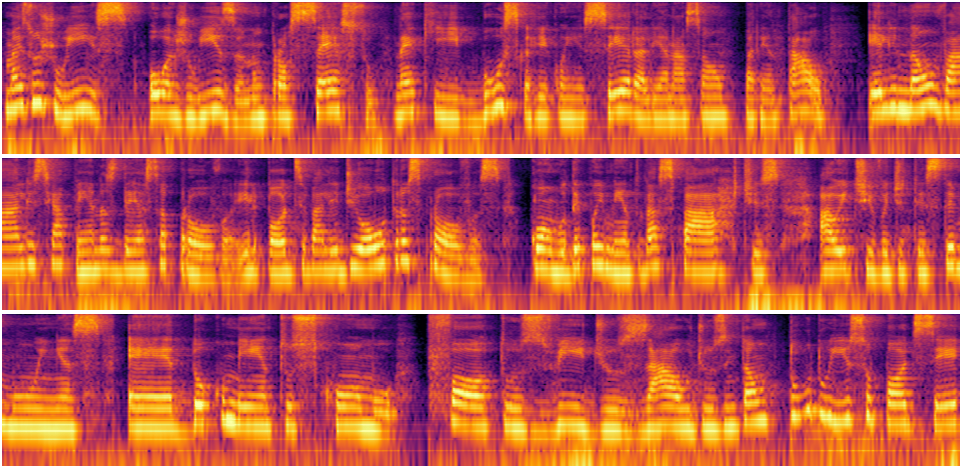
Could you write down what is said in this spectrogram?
Mas o juiz ou a juíza, num processo né, que busca reconhecer a alienação parental, ele não vale-se apenas dessa prova, ele pode se valer de outras provas, como depoimento das partes, a oitiva de testemunhas, é, documentos como fotos, vídeos, áudios. Então, tudo isso pode ser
